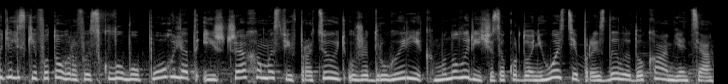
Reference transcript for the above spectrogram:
Подільські фотографи з клубу Погляд із чехами співпрацюють уже другий рік. Минулоріч закордонні гості приїздили до Кам'янця.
